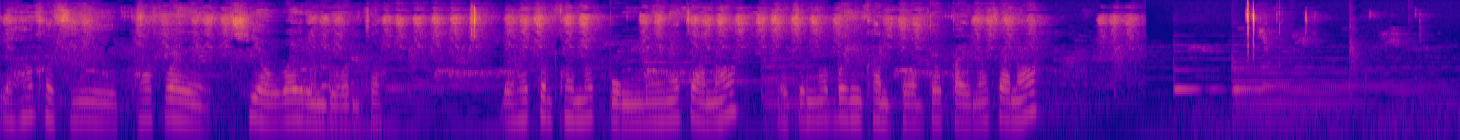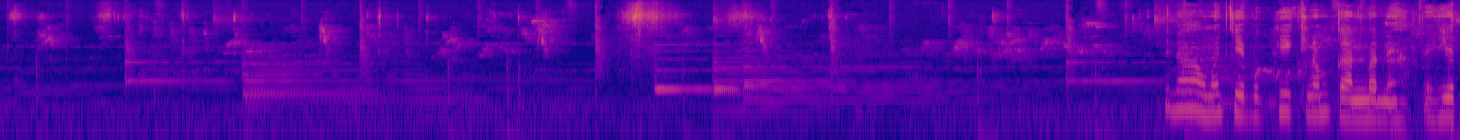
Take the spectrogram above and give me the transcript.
แล้วเขาก็สิพักไว้เคี่ยวไว้โดนๆจ้ะเดี๋ยวเขาจำค่อยมาปรุงเลยนะจ๊ะเนาะเดี๋ยวจะมาเบิ่งขั้นตอนต่อไปนะจ๊ะเนาะ พี่น้องมาเจ็บบักพริกน้ำกันบัดเนี่ยไปเฮ็ด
